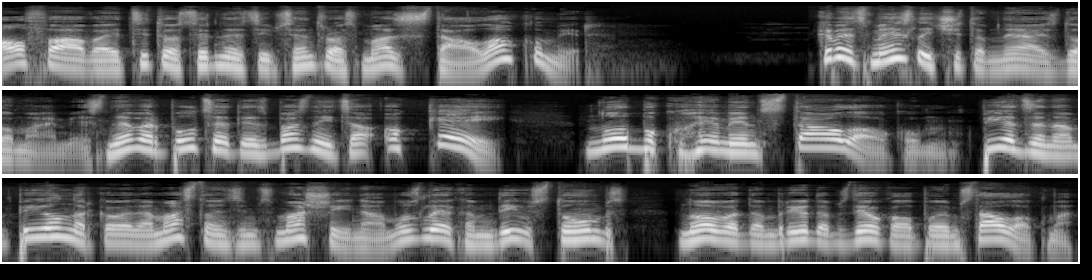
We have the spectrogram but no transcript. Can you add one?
Alfā vai citos tirdzniecības centros maz stāvlaukumi ir. Kāpēc mēs līdz šitam neaizdomājamies? Nevar pulcēties baznīcā, ok, nobukojam vienu stāvlaukumu, piedzenām pilnu ar kaut kādām 800 mašīnām, uzliekam divas stumbas, novadam brīvdabas dievkalpojumu stāvlaukumā.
